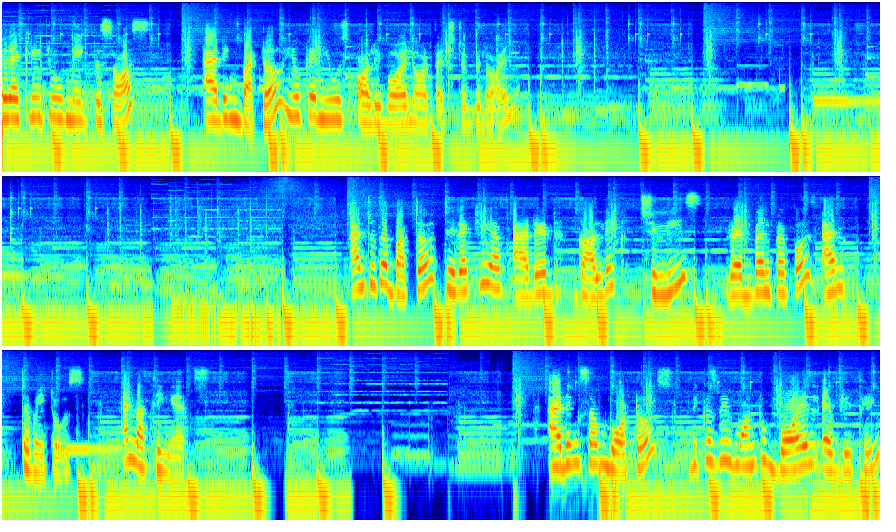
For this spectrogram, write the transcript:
directly to make the sauce. Adding butter you can use olive oil or vegetable oil and to the butter directly I've added garlic, chilies, red bell peppers and tomatoes and nothing else. Adding some waters because we want to boil everything.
